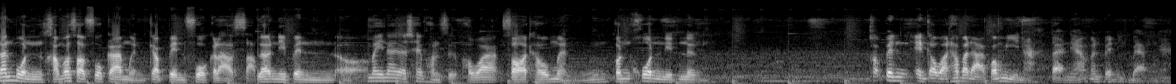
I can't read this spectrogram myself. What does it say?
ด้านบนคำว่าซอสโฟกราเหมือนกับเป็นโฟกราสับแล้วอันนี้เป็นเอ่อไม่น่าจะใช่พอนสึเพราะว่าซอสเขาเหมือนข้นๆนิดนึงเขาเป็นเอ็นกาวะธรรมดาก็มีนะ แต่อันเนี้ยมันเป็นอีกแบบไงอืม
